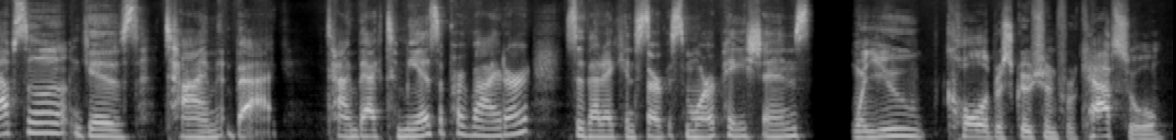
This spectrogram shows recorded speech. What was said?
Capsule gives time back, time back to me as a provider so that I can service more patients. When you call a prescription for Capsule,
